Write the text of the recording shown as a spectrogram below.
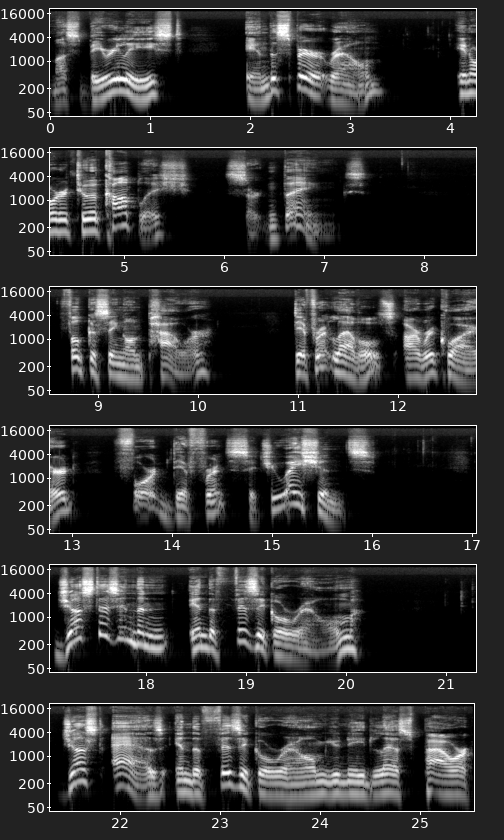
must be released in the spirit realm in order to accomplish certain things focusing on power, different levels are required for different situations. Just as in the, in the physical realm, just as in the physical realm, you need less power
